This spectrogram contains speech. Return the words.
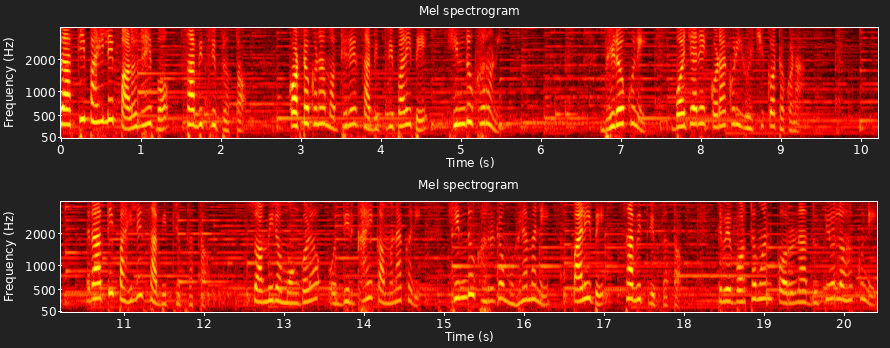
ରାତି ପାହିଲେ ପାଳନ ହେବ ସାବିତ୍ରୀ ବ୍ରତ କଟକଣା ମଧ୍ୟରେ ସାବିତ୍ରୀ ପାଳିବେ ହିନ୍ଦୁ ଘରଣୀ ଭିଡ଼କୁ ନେଇ ବଜାରରେ କଡ଼ାକଡ଼ି ହୋଇଛି କଟକଣା ରାତି ପାହିଲେ ସାବିତ୍ରୀ ବ୍ରତ ସ୍ୱାମୀର ମଙ୍ଗଳ ଓ ଦୀର୍ଘାୟୁ କାମନା କରି ହିନ୍ଦୁ ଘରର ମହିଳାମାନେ ପାଳିବେ ସାବିତ୍ରୀ ବ୍ରତ ତେବେ ବର୍ତ୍ତମାନ କରୋନା ଦ୍ୱିତୀୟ ଲହରକୁ ନେଇ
